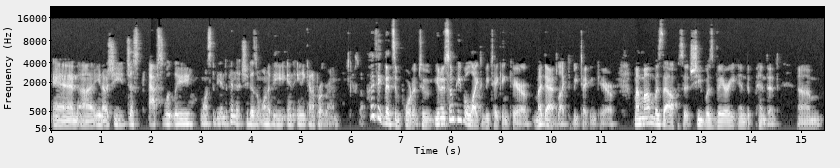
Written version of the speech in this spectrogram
And uh, you know, she just absolutely wants to be independent. She doesn't want to be in any kind of program. So I think that's important too. You know, some people like to be taken care of. My dad liked to be taken care of. My mom was the opposite. She was very independent. Um,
